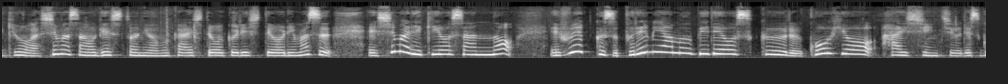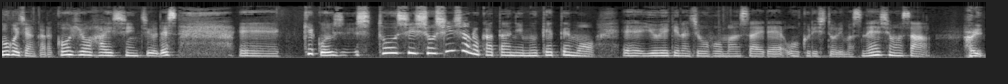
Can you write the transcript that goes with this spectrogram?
ー、今日は島さんをゲストにお迎えしてお送りしております。えー、島力夫さんの FX プレミアムビデオスクール好評配信中です。午後ちゃんから好評配信中です。えー結構、投資初心者の方に向けても、えー、有益な情報満載でお送りしておりますね、島さん。はい、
